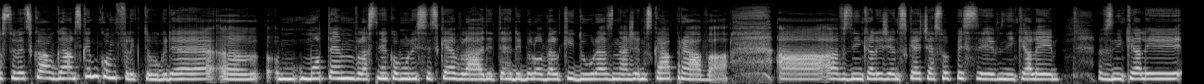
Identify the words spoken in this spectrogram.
sovětsko-afgánském konfliktu, kde motem vlastně komunistické vlády tehdy bylo velký důraz na ženská práva a vznikaly ženské časopisy, vznikaly, vznikaly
